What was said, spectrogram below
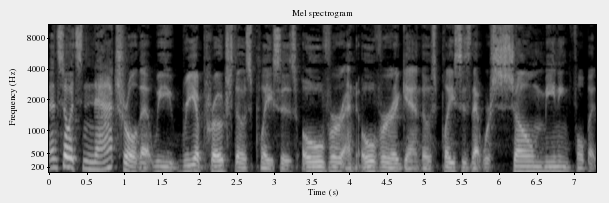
And so it's natural that we reapproach those places over and over again, those places that were so meaningful. But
